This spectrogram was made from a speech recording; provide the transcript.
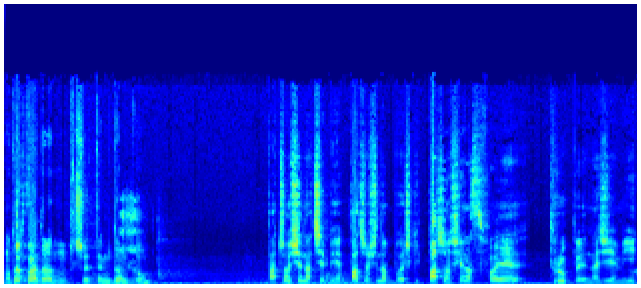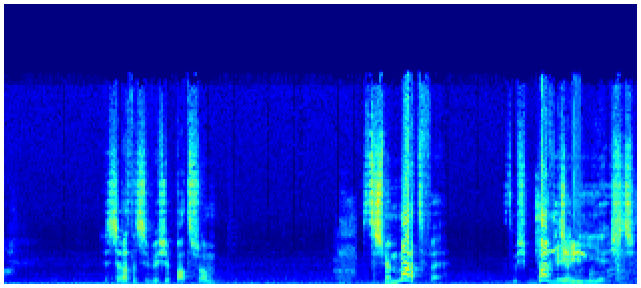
No to kładę przy tym domku. Patrzą się na ciebie, patrzą się na bułeczki, patrzą się na swoje trupy na ziemi. Jeszcze raz na ciebie się patrzą. Jesteśmy martwe. Chcemy się bawić, a nie I- jeść.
